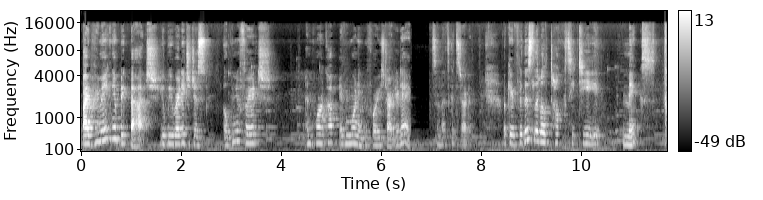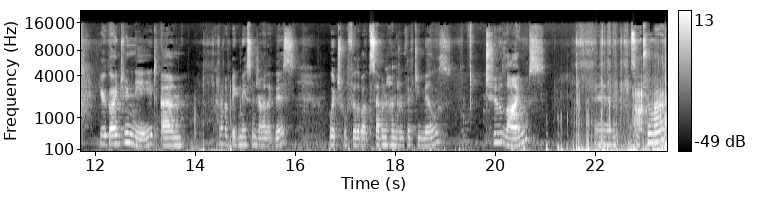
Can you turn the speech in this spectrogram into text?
By pre-making a big batch, you'll be ready to just open your fridge and pour a cup every morning before you start your day. So let's get started. Okay, for this little Toxi tea mix, you're going to need um, kind of a big mason jar like this, which will fill about 750 mils, two limes, and some turmeric,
